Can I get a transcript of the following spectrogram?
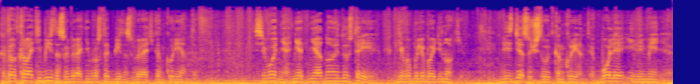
Когда вы открываете бизнес, выбирайте не просто бизнес, выбирайте конкурентов. Сегодня нет ни одной индустрии, где вы были бы одиноки. Везде существуют конкуренты, более или менее.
